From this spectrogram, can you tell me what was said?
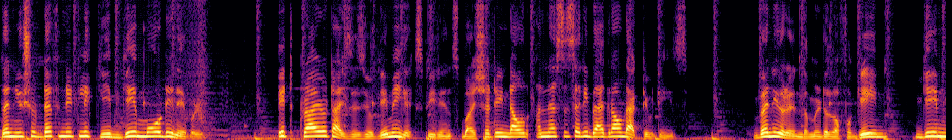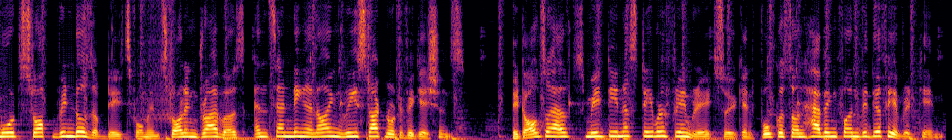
then you should definitely keep game mode enabled. It prioritizes your gaming experience by shutting down unnecessary background activities. When you're in the middle of a game, game mode stops Windows updates from installing drivers and sending annoying restart notifications. It also helps maintain a stable frame rate so you can focus on having fun with your favorite game.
